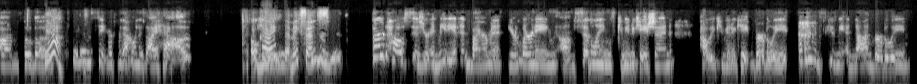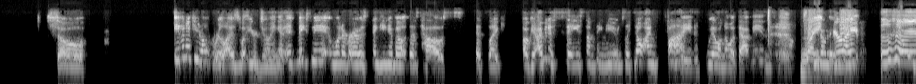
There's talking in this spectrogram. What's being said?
Um, so the yeah. statement for that one is I have. Okay, You- that makes sense. Third house is your immediate environment, your learning, um, siblings, communication, how we communicate verbally, excuse me, and non-verbally. So even if you don't realize what you're doing, it, it makes me, whenever I was thinking about this house, it's like, okay, I'm going to say something to you. It's like, no, I'm fine. We all know what that means. Right, You know you're mean? right. Mhm.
